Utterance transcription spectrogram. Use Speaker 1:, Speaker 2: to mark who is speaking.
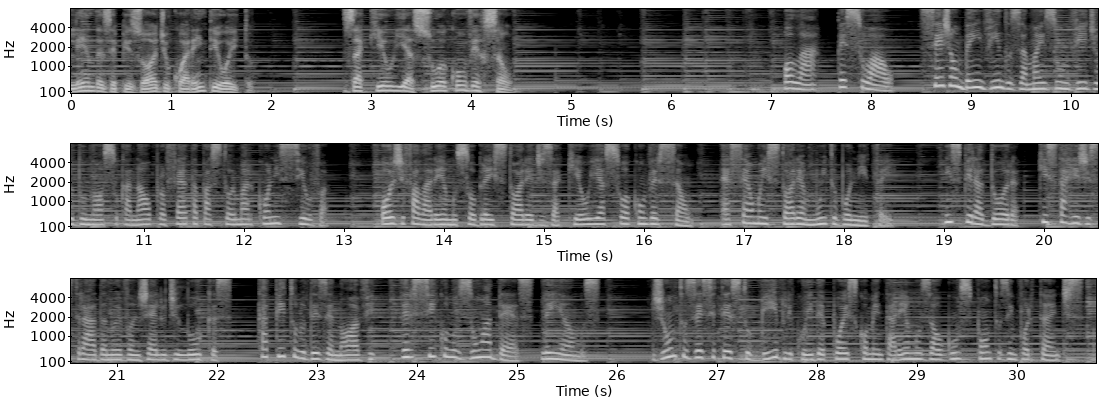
Speaker 1: Lendas Episódio 48 Zaqueu e a sua conversão.
Speaker 2: Olá, pessoal! Sejam bem-vindos a mais um vídeo do nosso canal Profeta Pastor Marconi Silva. Hoje falaremos sobre a história de Zaqueu e a sua conversão. Essa é uma história muito bonita e inspiradora, que está registrada no Evangelho de Lucas, capítulo 19, versículos 1 a 10. Leiamos juntos esse texto bíblico e depois comentaremos alguns pontos importantes.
